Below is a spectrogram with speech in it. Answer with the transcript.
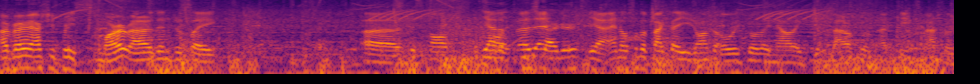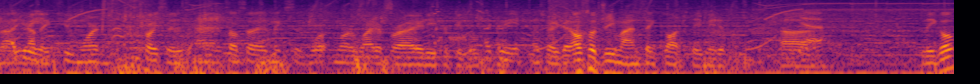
are very actually pretty smart rather than just like uh, The small, the yeah, small the, uh, uh, starters. yeah, and also the fact that you don't have to always go like now like just Battlefield FD and Smash Bros. Now you have like two more choices, and it's also it makes it more, more wider variety for people. Agreed. That's very good. Also Dreamland, thank God they made it uh, yeah. legal.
